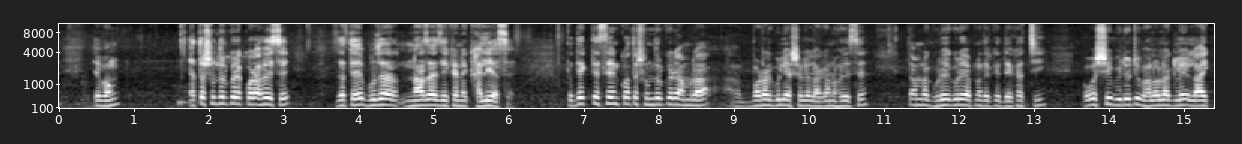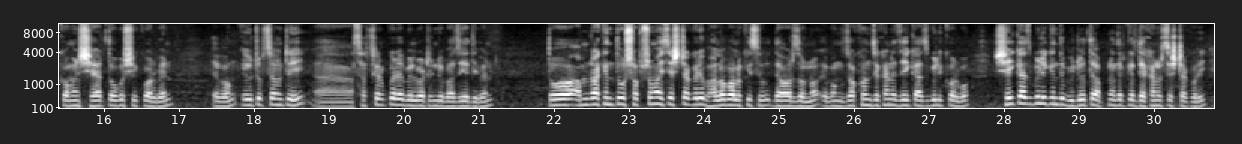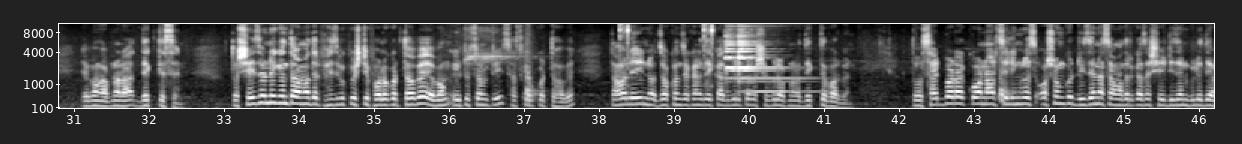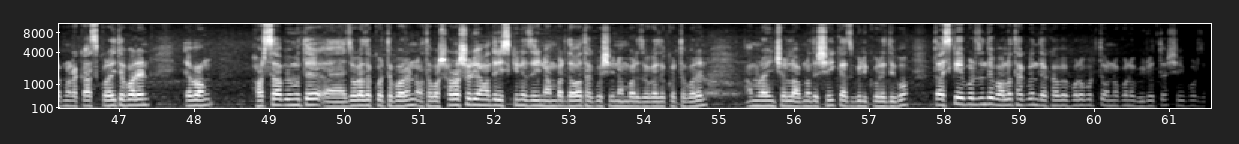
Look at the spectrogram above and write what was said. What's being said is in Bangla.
এবং এত সুন্দর করে করা হয়েছে যাতে বোঝা না যায় যে এখানে খালি আছে। তো দেখতেছেন কত সুন্দর করে আমরা বর্ডারগুলি আসলে লাগানো হয়েছে। তো আমরা ঘুরে ঘুরে আপনাদেরকে দেখাচ্ছি। অবশ্যই ভিডিওটি ভালো লাগলে লাইক, কমেন্ট, শেয়ার তো অবশ্যই করবেন এবং ইউটিউব চ্যানেলটি সাবস্ক্রাইব করে বেল বাটনটি বাজিয়ে দিবেন। তো আমরা কিন্তু সবসময় চেষ্টা করি ভালো ভালো কিছু দেওয়ার জন্য এবং যখন যেখানে যেই কাজগুলি করব, সেই কাজগুলি কিন্তু ভিডিওতে আপনাদেরকে দেখানোর চেষ্টা করি এবং আপনারা দেখতেছেন। তো সেই জন্যই কিন্তু আমাদের ফেসবুক পেজটি ফলো করতে হবে এবং ইউটিউব চ্যানেলটি সাবস্ক্রাইব করতে হবে। তাহলেই যখন যেখানে যে কাজগুলি করবে সেগুলো আপনারা দেখতে পারবেন। তো side border corner ceiling rose অসংখ্য ডিজাইন আছে আমাদের কাছে। সেই ডিজাইনগুলি দিয়ে আপনারা কাজ করাইতে পারেন এবং হোয়াটসঅ্যাপ ইমুতে যোগাযোগ করতে পারেন অথবা সরাসরি আমাদের স্ক্রিনে যেই নাম্বার দেওয়া থাকবে সেই নাম্বারে যোগাযোগ করতে পারেন। আমরা ইনশাল্লাহ আপনাদের সেই কাজগুলি করে দিব। তো আজকে এই পর্যন্ত ভালো থাকবেন। দেখা হবে পরবর্তী অন্য কোনো ভিডিওতে সেই পর্যন্ত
